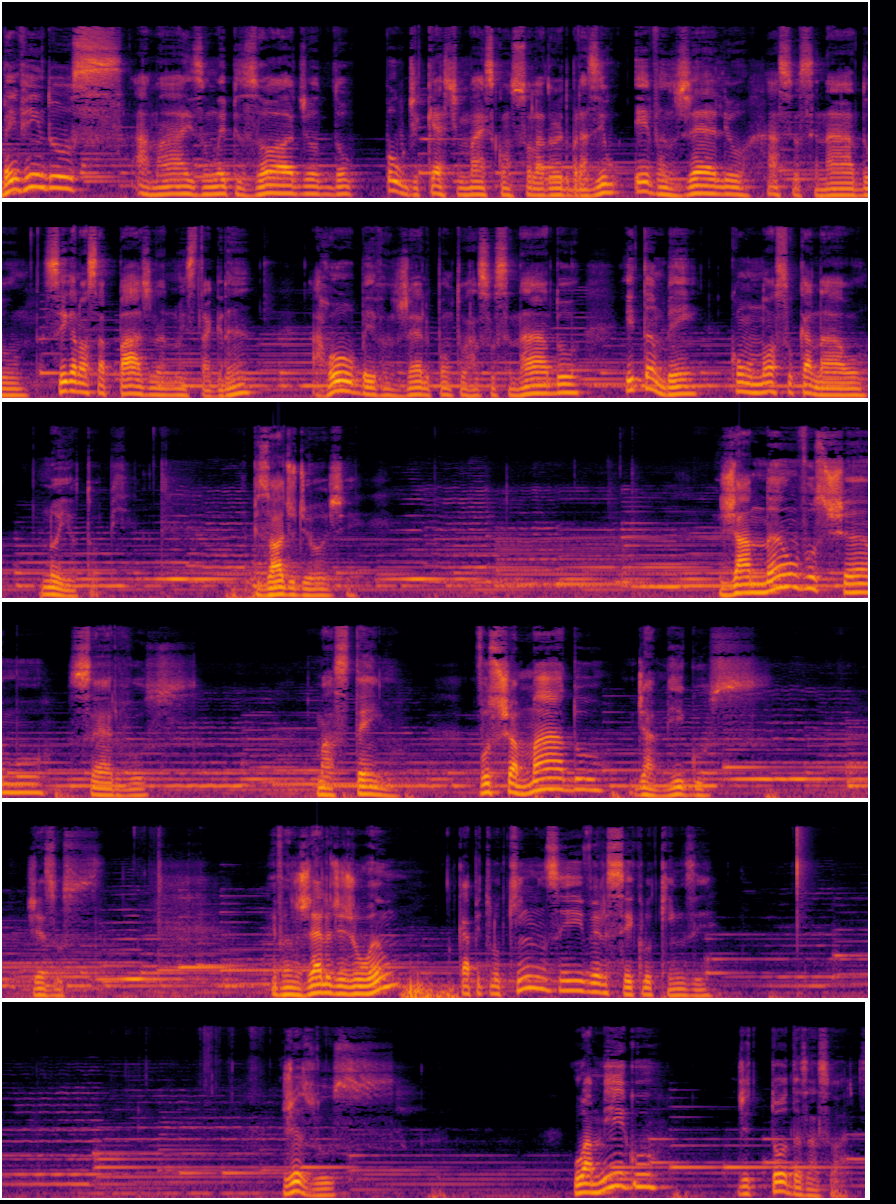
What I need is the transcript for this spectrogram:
Bem-vindos a mais um episódio do podcast mais consolador do Brasil, Evangelho Raciocinado. Siga nossa página no Instagram, evangelho.raciocinado e também com o nosso canal no YouTube. Episódio de hoje. Já não vos chamo servos mas tenho vos chamado de amigos. Jesus. Evangelho de João, capítulo 15, versículo 15. Jesus, o amigo de todas as horas.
